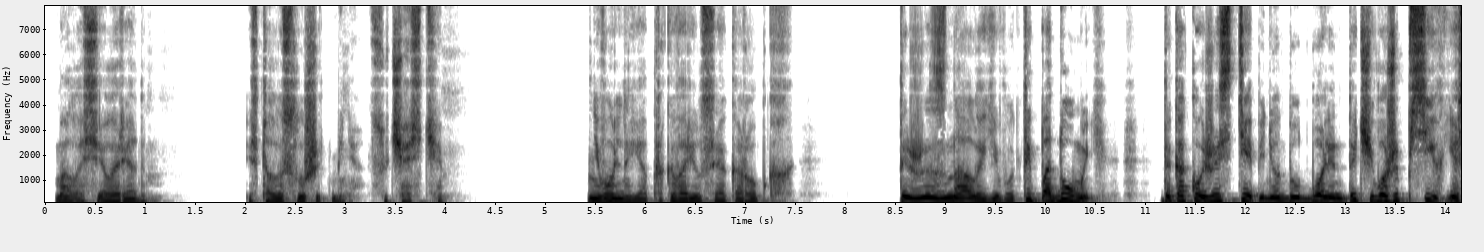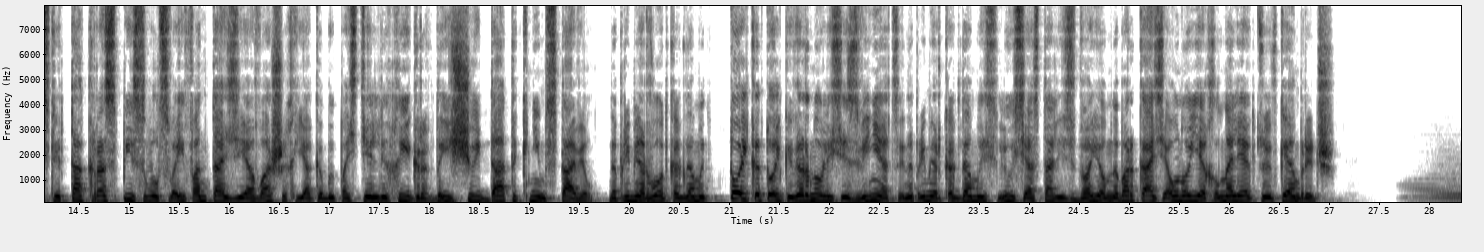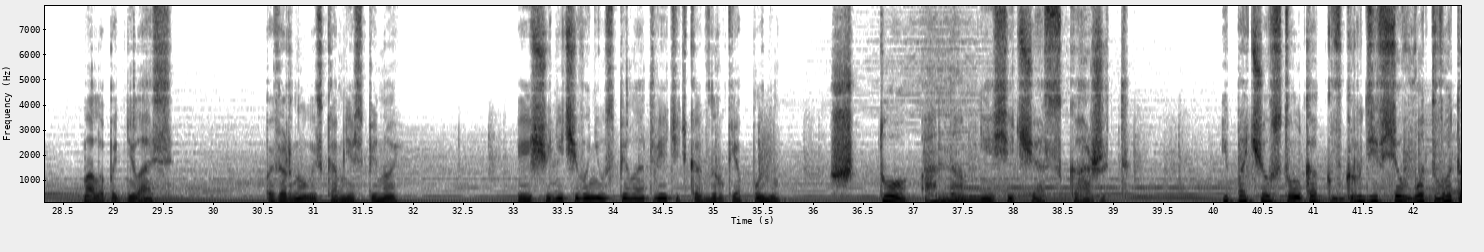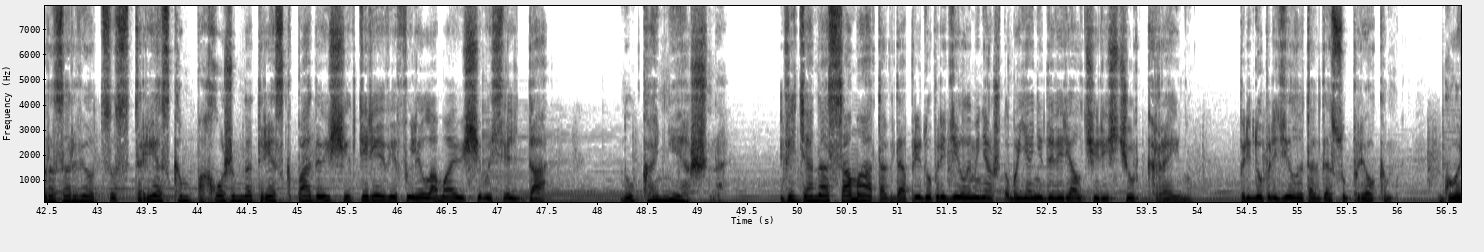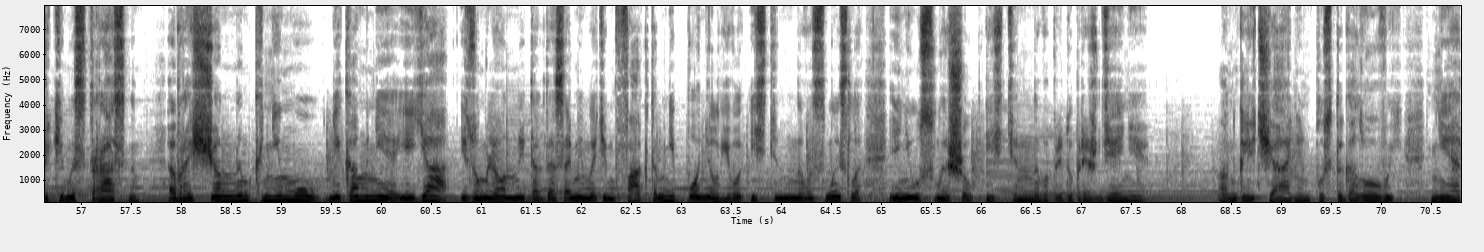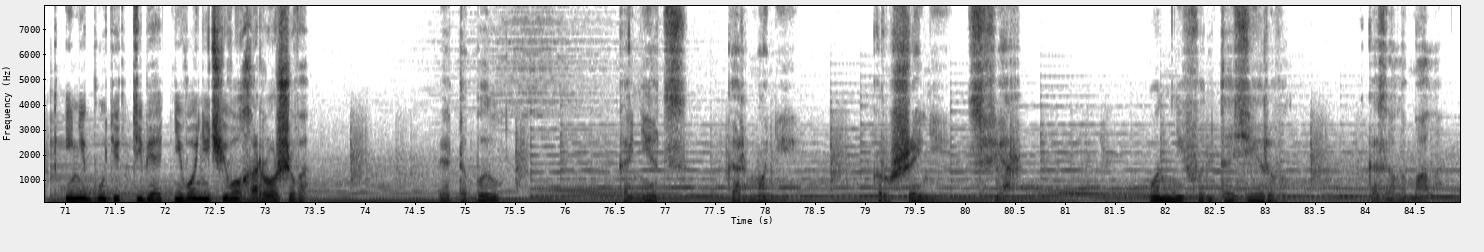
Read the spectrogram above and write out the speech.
Мало села рядом и стала слушать меня с участием. Невольно я проговорился о коробках. «Ты же знала его, ты подумай!» До какой же степени он был болен, до чего же псих, если так расписывал свои фантазии о ваших якобы постельных играх, да еще и даты к ним ставил. Например, вот, когда мы только-только вернулись из Венеции, например, когда мы с Люси остались вдвоем на Баркасе, а он уехал на лекцию в Кембридж. Мало поднялась, повернулась ко мне спиной и еще ничего не успела ответить, как вдруг я понял, что она мне сейчас скажет и почувствовал, как в груди все вот-вот разорвется с треском, похожим на треск падающих деревьев или ломающегося льда. Ну, конечно. Ведь она сама тогда предупредила меня, чтобы я не доверял чересчур Крейну. Предупредила тогда с упреком, горьким и страстным, обращенным к нему, не ко мне. И я, изумленный тогда самим этим фактом, не понял его истинного смысла и не услышал истинного предупреждения – Англичанин пустоголовый, нет и не будет тебе от него ничего хорошего. Это был конец гармонии, крушение сфер. Он не фантазировал, сказала Мала.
